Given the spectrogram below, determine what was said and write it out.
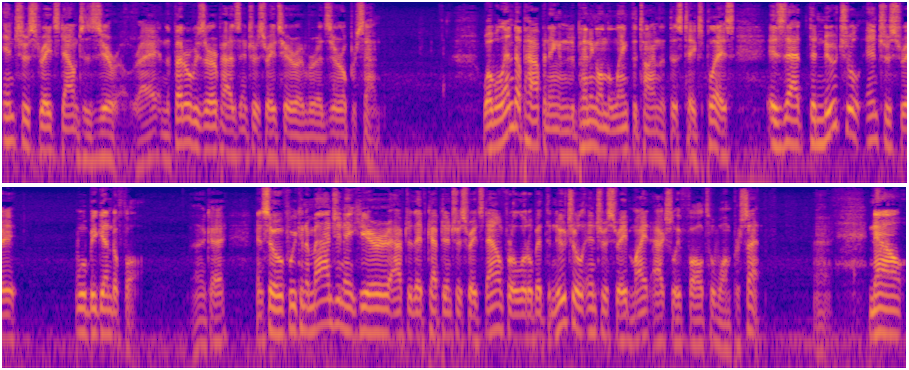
interest rates down to zero, right, and the Federal Reserve has interest rates here over at 0%, what will end up happening, and depending on the length of time that this takes place, is that the neutral interest rate will begin to fall. Okay. And so if we can imagine it here after they've kept interest rates down for a little bit, the neutral interest rate might actually fall to 1%. Right. Now,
